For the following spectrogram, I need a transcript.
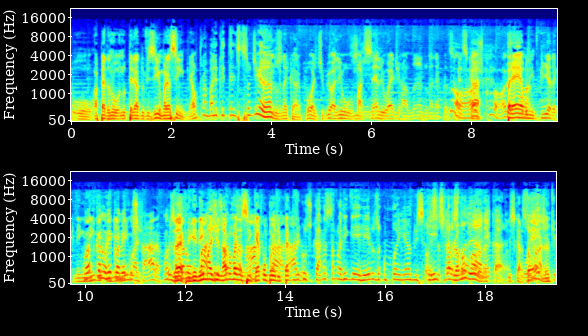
o- a pedra no, no telhado do vizinho, mas assim, é um trabalho que tem são de anos, né, cara? Pô, a gente viu ali o Marcelo e o Ed ralando, né, na época da CBSK, Lógico, lógico, pré-Olimpíada, que nem Quanto ninguém, que eu não reclamei nem com os imagi- cara, quanto Pois é, que não ninguém nem imaginava, mas assim, quem acompanhou de perto viu que os caras estavam ali guerreiros acompanhando o Então, skate esses da caras melhor maneira, lá, né, cara? Esses caras o estão lá, né? que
